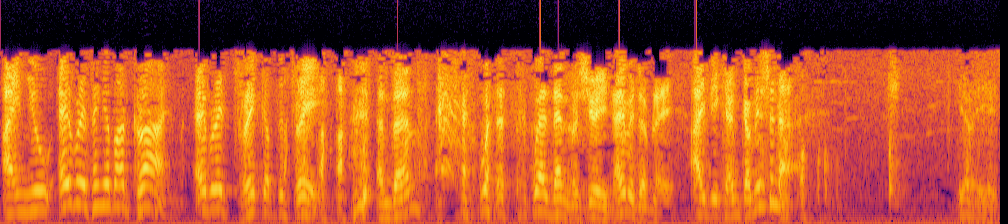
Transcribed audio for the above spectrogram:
I knew everything about crime, every trick of the trade. and then? well, well, then, monsieur, inevitably, I became commissioner. Here he is.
